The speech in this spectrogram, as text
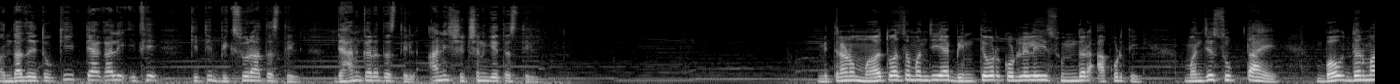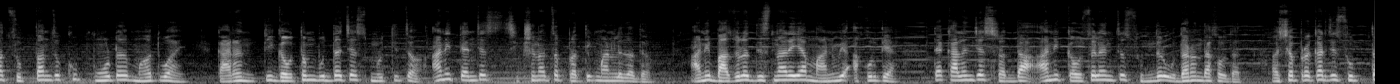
अंदाज येतो की त्या काळी इथे किती भिक्षू राहत असतील ध्यान करत असतील आणि शिक्षण घेत असतील. मित्रांनो महत्वाचं म्हणजे या भिंतीवर कोरलेली ही सुंदर आकृती म्हणजे सुप्त आहे. बौद्ध धर्मात सुप्तांचं खूप मोठं महत्त्व आहे कारण ती गौतम बुद्धाच्या स्मृतीचं आणि त्यांच्या शिक्षणाचं प्रतीक मानलं जातं. आणि बाजूला दिसणाऱ्या या मानवी आकृत्या त्या कालांच्या श्रद्धा आणि कौशल्यांचं सुंदर उदाहरण दाखवतात. अशा प्रकारचे सुप्त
